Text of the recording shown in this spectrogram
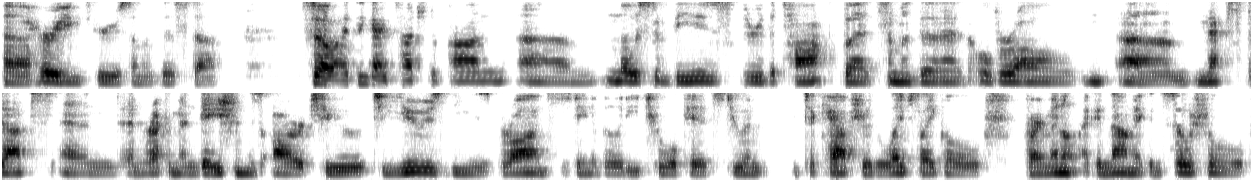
uh, hurrying through some of this stuff. So I think I touched upon um, most of these through the talk, but some of the, overall um, next steps and, and recommendations are to, to use these broad sustainability toolkits to, to capture the life cycle, environmental, economic, and social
